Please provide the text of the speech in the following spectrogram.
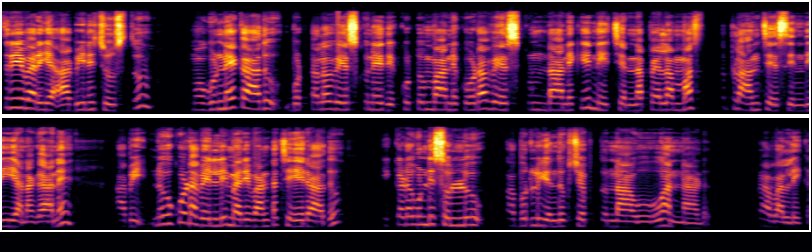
శ్రీవర్య అభిని చూస్తూ మొగుణ్ణే కాదు బుట్టలో వేసుకునేది. కుటుంబాన్ని కూడా వేసుకుండానికి నీ చిన్న పిల్ల మస్తు ప్లాన్ చేసింది అనగానే అభి నువ్వు కూడా వెళ్ళి మరి వంట చేయరాదు. ఇక్కడ ఉండి సొల్లు కబుర్లు ఎందుకు చెప్తున్నావు? అన్నాడు ప్రవల్లిక.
